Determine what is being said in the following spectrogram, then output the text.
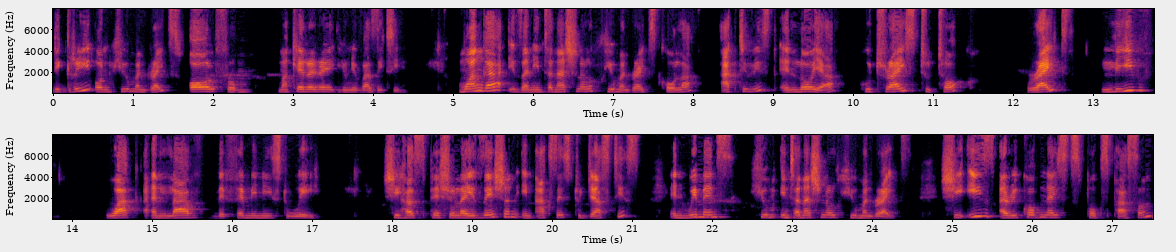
degree on human rights, all from Makerere University. Mwanga is an international human rights scholar, activist, and lawyer who tries to talk, write, live, work, and love the feminist way. She has specialization in access to justice and women's hum international human rights. She is a recognized spokesperson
